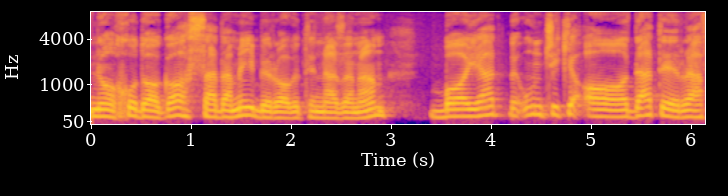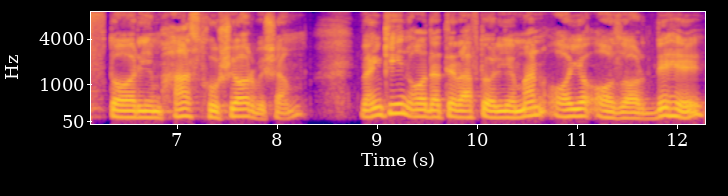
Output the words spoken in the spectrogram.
ناخداگاه صدمه به رابطه نزنم باید به اونچه که عادت رفتاریم هست هوشیار بشم. و اینکه این عادت رفتاری من آیا آزارده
